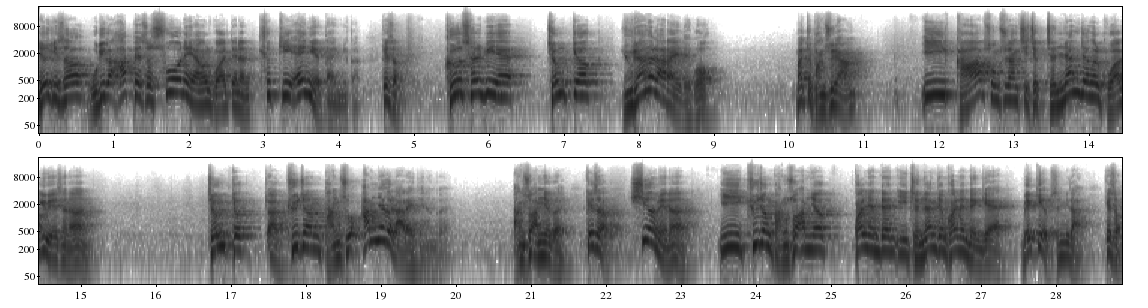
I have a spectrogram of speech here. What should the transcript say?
여기서 우리가 앞에서 수원의 양을 구할 때는 QTN이었다 아닙니까? 그래서 그 설비의 전격 유량을 알아야 되고 맞죠? 방수량. 이 가압 송수장치 즉 전량정을 구하기 위해서는 전격 아, 규정 방수 압력을 알아야 되는 거예요. 방수 압력을. 그래서 시험에는 이 규정 방수 압력 관련된 이 전량정 관련된 게 몇 개 없습니다. 그래서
